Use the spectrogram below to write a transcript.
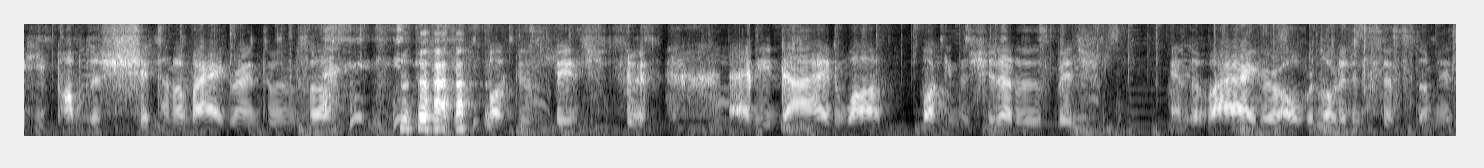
he pumped a shit ton of Viagra into himself. Fuck this bitch, and he died while fucking the shit out of this bitch. And the Viagra overloaded his system, his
